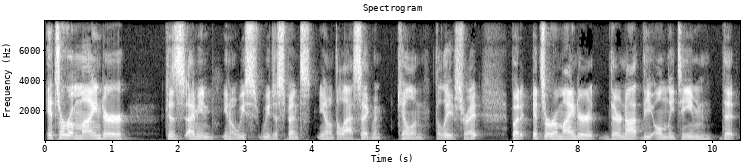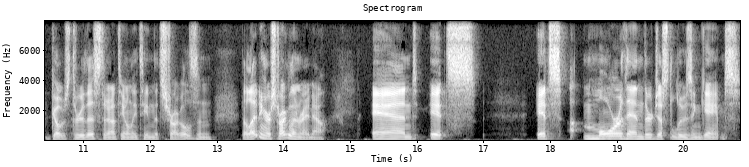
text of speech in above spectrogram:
it's a reminder because I mean, you know, we we just spent you know the last segment killing the Leafs, right? But it's a reminder they're not the only team that goes through this. They're not the only team that struggles, and the Lightning are struggling right now. And it's it's uh, more than they're just losing games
